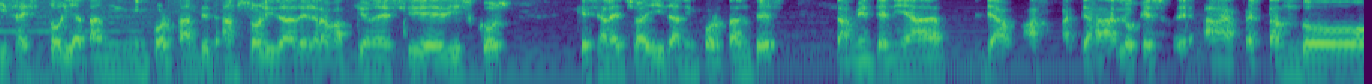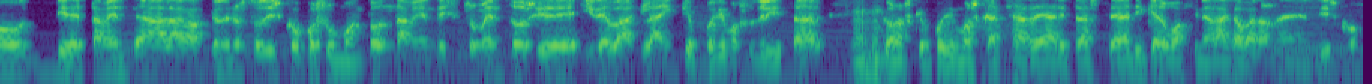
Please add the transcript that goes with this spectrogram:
y esa historia tan importante, tan sólida de grabaciones y de discos que se han hecho allí tan importantes, también tenía ya, ya lo que es eh, afectando directamente a la grabación de nuestro disco, pues un montón también de instrumentos y de, y de backline que pudimos utilizar y con los que pudimos cacharrear y trastear y que luego al final acabaron en el disco.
